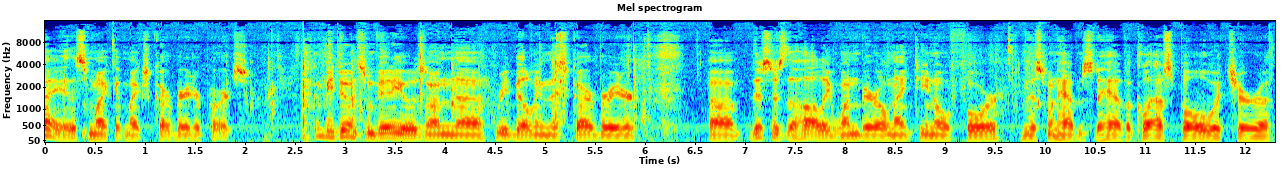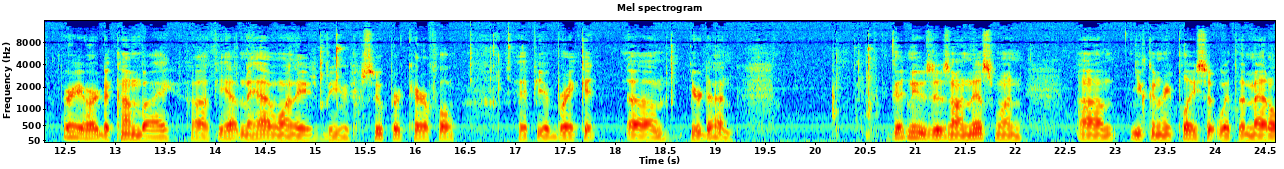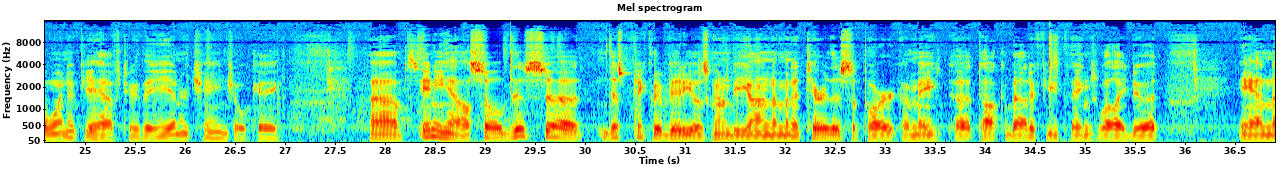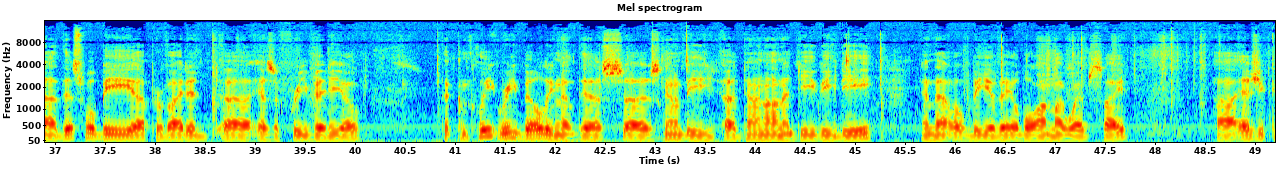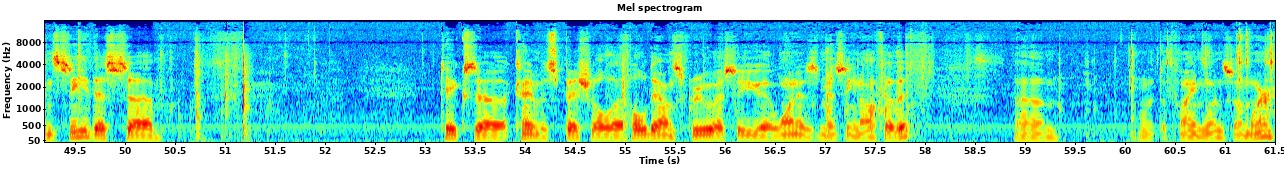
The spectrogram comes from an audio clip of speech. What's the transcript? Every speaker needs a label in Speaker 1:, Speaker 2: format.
Speaker 1: Hi, this is Mike at Mike's Carburetor Parts. I'm going to be doing some videos on uh, rebuilding this carburetor. Uh, this is the Holley one barrel 1904 and this one happens to have a glass bowl which are uh, very hard to come by. Uh, if you happen to have one of these be super careful. If you break it um, you're done. The good news is on this one um, you can replace it with the metal one if you have to. They interchange okay. Uh, anyhow, so this uh, this particular video is going to be on. I'm going to tear this apart. I may uh, talk about a few things while I do it, and uh, this will be uh, provided as a free video. The complete rebuilding of this is going to be done on a DVD, and that will be available on my website. as you can see, this takes a kind of a special uh, hold down screw. I see uh, one is missing off of it. Um, I'll have to find one somewhere.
